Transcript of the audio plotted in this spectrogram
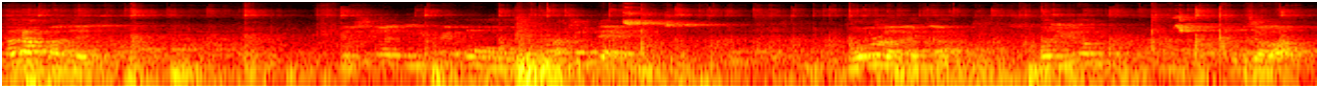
따라 맞아야지. 열심히 할때 힘 빼고 맞출 때 더 올라가야죠. 머리 위로. 그렇죠.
